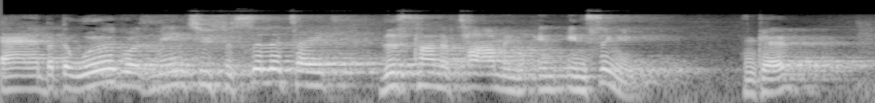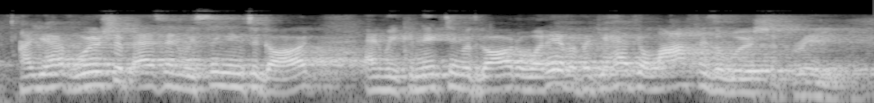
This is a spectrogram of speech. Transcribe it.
and but the word was meant to facilitate this kind of time in, in, in singing. Okay? Uh, you have worship as in we're singing to God and we're connecting with God or whatever, but you have your life as a worship, really.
